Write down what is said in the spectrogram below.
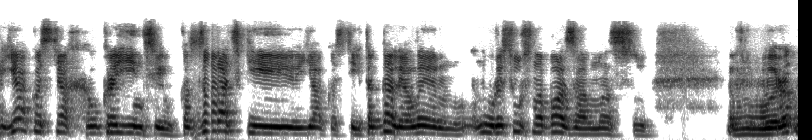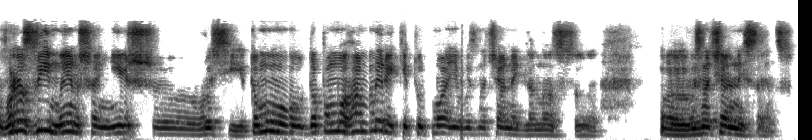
якостях українців, козацькі якості і так далі. Але ну, ресурсна база у нас в, рази менша, ніж е, в Росії. Тому допомога Америки тут має визначальний для нас е, е, визначальний сенс.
